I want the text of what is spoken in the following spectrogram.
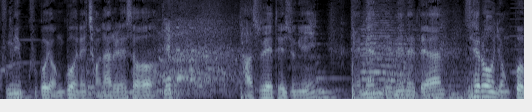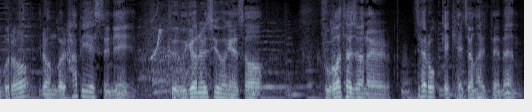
국립국어연구원에 전화를 해서 다수의 대중이 대면 대면에 대한 새로운 용법으로 이런 걸 합의했으니 그 의견을 수용해서 국어사전을 새롭게 개정할 때는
